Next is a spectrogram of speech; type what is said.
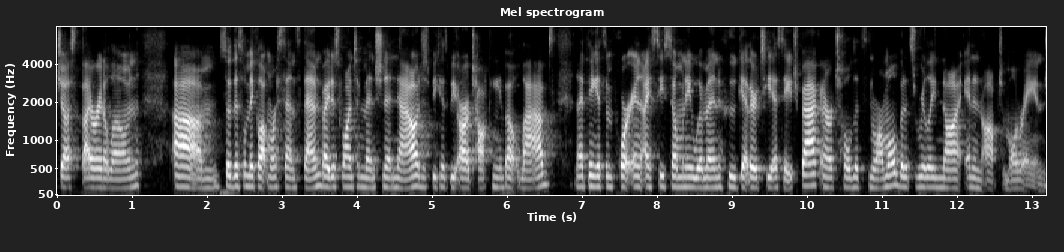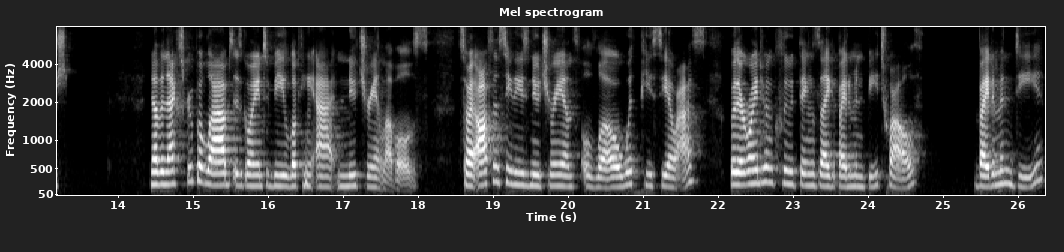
just thyroid alone. Um, so this will make a lot more sense then, but I just wanted to mention it now just because we are talking about labs. And I think it's important. I see so many women who get their TSH back and are told it's normal, but it's really not in an optimal range. Now, the next group of labs is going to be looking at nutrient levels. So I often see these nutrients low with PCOS, but they're going to include things like vitamin B12, vitamin D,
